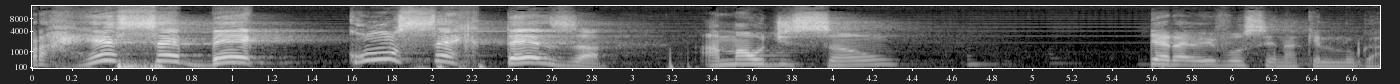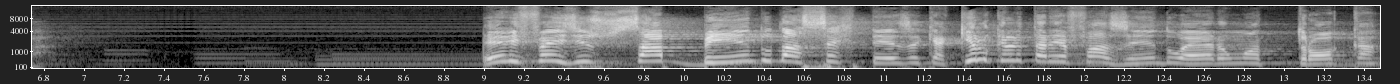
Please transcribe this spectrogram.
Para receber com certeza a maldição que era eu e você naquele lugar. Ele fez isso sabendo da certeza que aquilo que ele estaria fazendo era uma troca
